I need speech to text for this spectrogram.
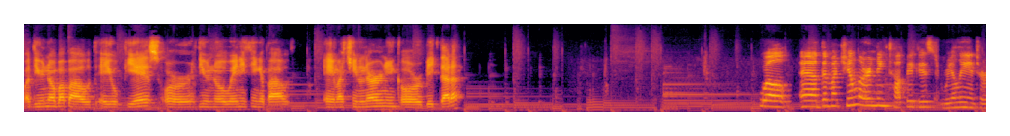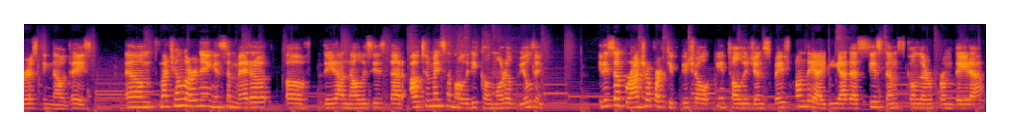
what do you know about AIOps or do you know anything about uh, machine learning or big data? Well, uh, the machine learning topic is really interesting nowadays. Um, machine learning is a method of data analysis that automates analytical model building. It is a branch of artificial intelligence based on the idea that systems can learn from data,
